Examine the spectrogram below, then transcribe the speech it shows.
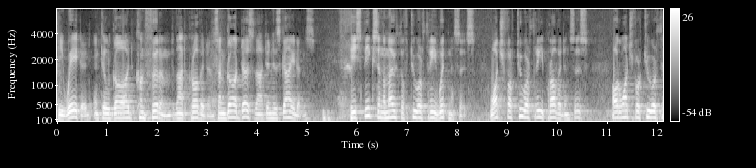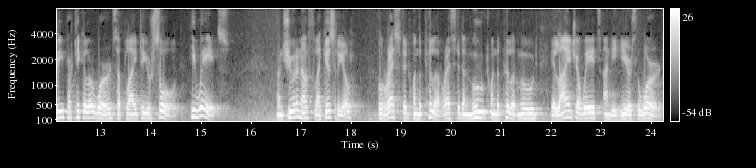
He waited until God confirmed that providence, and God does that in his guidance. He speaks in the mouth of two or three witnesses. Watch for two or three providences, or watch for two or three particular words applied to your soul. He waits. And sure enough, like Israel, who rested when the pillar rested and moved when the pillar moved, Elijah waits and he hears the word.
